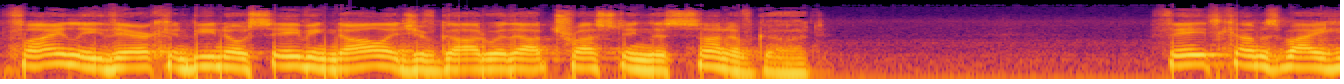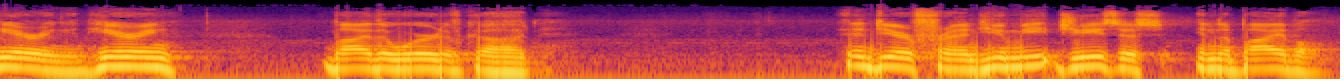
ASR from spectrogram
Finally, there can be no saving knowledge of God without trusting the Son of God. Faith comes by hearing, and hearing by the Word of God. And, dear friend, you meet Jesus in the Bible.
